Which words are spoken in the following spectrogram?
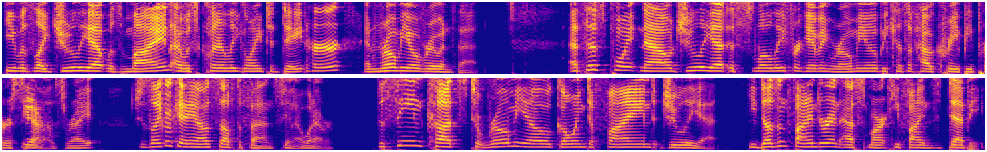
He was like, Juliet was mine. I was clearly going to date her, and Romeo ruined that. At this point now, Juliet is slowly forgiving Romeo because of how creepy Percy Yeah. was, right? She's like, okay, you know, self defense, you know, whatever. The scene cuts to Romeo going to find Juliet. He doesn't find her in S-Mart, he finds Debbie.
